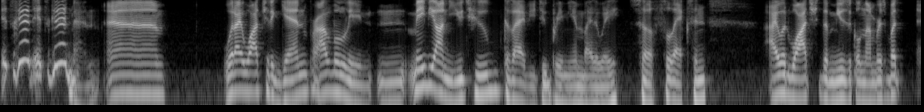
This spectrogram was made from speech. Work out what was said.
It's good. It's good, man. Um, would I watch it again? Probably, maybe on YouTube because I have YouTube Premium, by the way. So flexing. I would watch the musical numbers, but uh,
